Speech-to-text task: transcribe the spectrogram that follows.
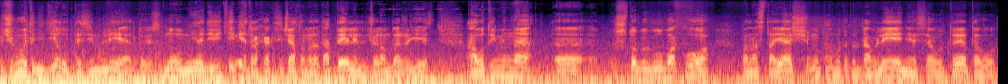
Почему это не делают на Земле? То есть, ну, не на 9 метрах, как сейчас там этот отель или что там даже есть, а вот именно, э, чтобы глубоко, по-настоящему, там вот это давление, вся вот это вот,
